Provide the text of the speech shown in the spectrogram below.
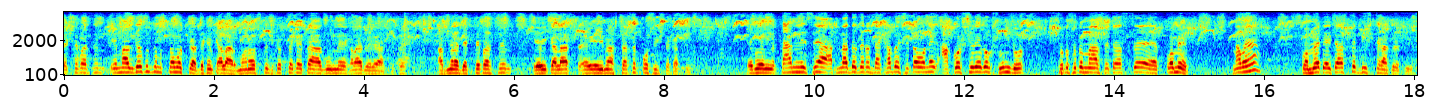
দেখতে পাচ্ছেন, এই মাছগুলো কিন্তু চমৎকার। দেখেন কালার মনে হচ্ছে ভিতর থেকে একটা আগুনের কালার বেড়ে আসছে। আপনারা দেখতে পাচ্ছেন, এই কালার এই মাছটা আছে পঁচিশ টাকা পিস এবং তার নিচে আপনাদের যেটা দেখাবে, সেটা অনেক আকর্ষণীয় এবং সুন্দর। ছোট ছোট মাছ, এটা হচ্ছে কমেট না ভাইয়া? কমেট এটা হচ্ছে বিশ টাকা করে পিস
